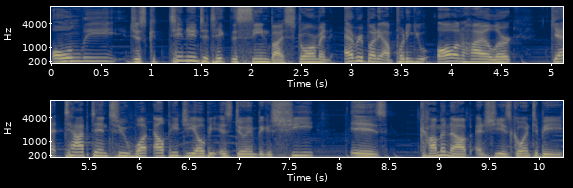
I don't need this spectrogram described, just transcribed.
only just continuing to take the scene by storm. And everybody, I'm putting you all on high alert. Get tapped into what LP Giobbi is doing because she is coming up and she is going to be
